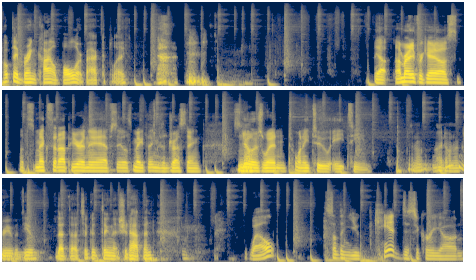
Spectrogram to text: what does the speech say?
Hope they bring Kyle Boller back to play. Yeah, I'm ready for chaos. Let's mix it up here in the AFC. Let's make things interesting. No. Steelers win 22 18. I don't I don't mm. agree with you that that's a good thing that should happen. Well, something you can't disagree on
